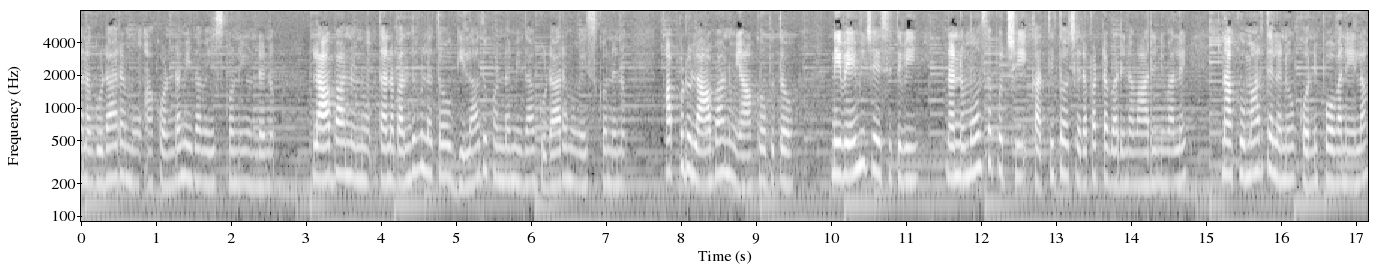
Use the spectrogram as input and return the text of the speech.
తన గుడారము ఆ కొండ మీద వేసుకొని ఉండెను. లాబానును తన బంధువులతో గిలాదు కొండ మీద గుడారము వేసుకొనెను. అప్పుడు లాబాను యాకోబుతో నీవేమి చేసితివి? నన్ను మోసపుచ్చి కత్తితో చెరపట్టబడిన వారిని వలె నా కుమార్తెలను కొనిపోవనేలా?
